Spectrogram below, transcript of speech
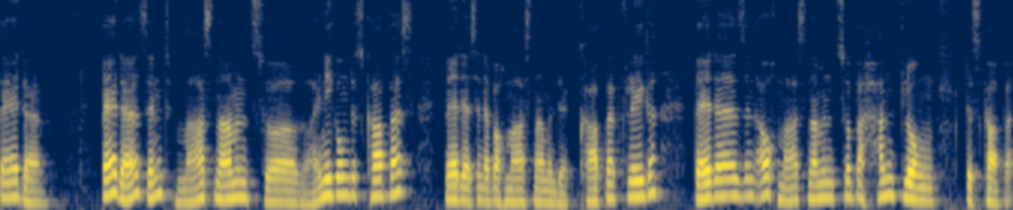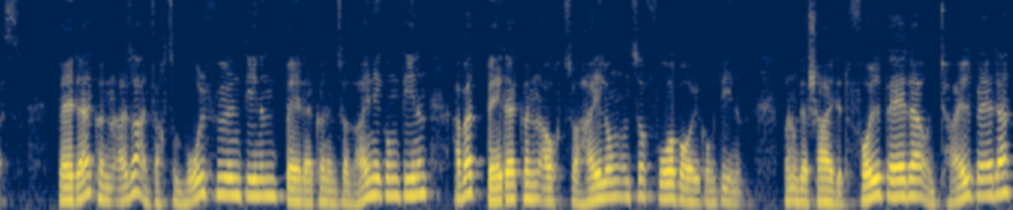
Bäder. Bäder sind Maßnahmen zur Reinigung des Körpers. Bäder sind aber auch Maßnahmen der Körperpflege. Bäder sind auch Maßnahmen zur Behandlung des Körpers. Bäder können also einfach zum Wohlfühlen dienen, Bäder können zur Reinigung dienen, aber Bäder können auch zur Heilung und zur Vorbeugung dienen. Man unterscheidet Vollbäder und Teilbäder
